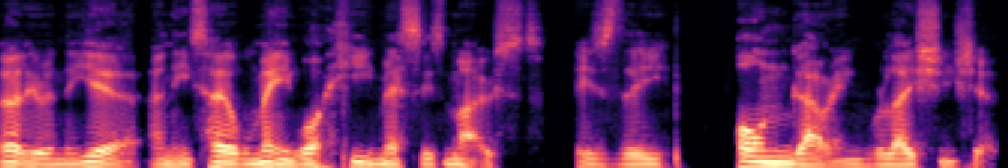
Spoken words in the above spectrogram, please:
earlier in the year, and he told me what he misses most is the ongoing relationship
